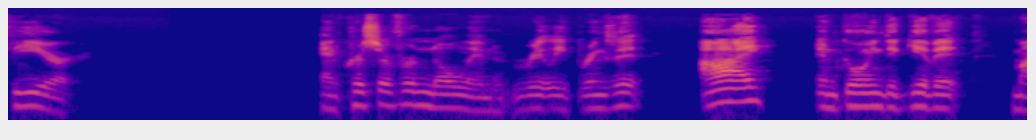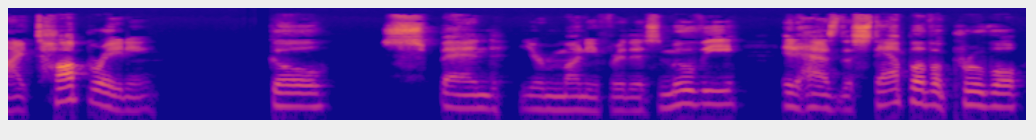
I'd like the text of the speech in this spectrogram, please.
fear, and Christopher Nolan really brings it. I am going to give it my top rating. Go spend your money for this movie. It has the stamp of approval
